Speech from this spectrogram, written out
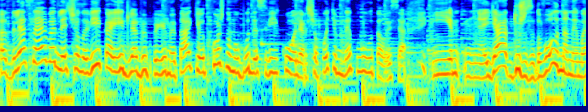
Е, для себе, для чоловіка і для дитини. Так і от кожному буде свій колір, щоб потім не плуталися. І я дуже задоволена ними.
